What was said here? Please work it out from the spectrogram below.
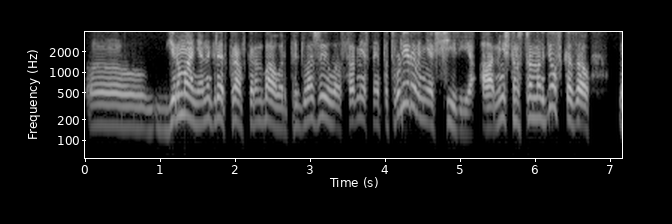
э, Германии Аннегрет Крафт-Каренбауэр предложила совместное патрулирование в Сирии, а министр иностранных дел сказал, э,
